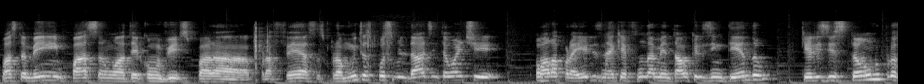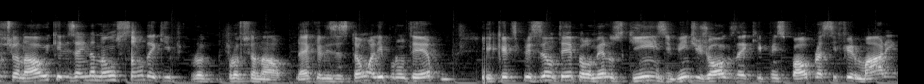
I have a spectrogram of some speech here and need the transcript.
mas também passam a ter convites para, para festas, para muitas possibilidades. Então a gente fala para eles né, que é fundamental que eles entendam que eles estão no profissional e que eles ainda não são da equipe profissional, né? Que eles estão ali por um tempo e que eles precisam ter pelo menos 15, 20 jogos da equipe principal para se firmarem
